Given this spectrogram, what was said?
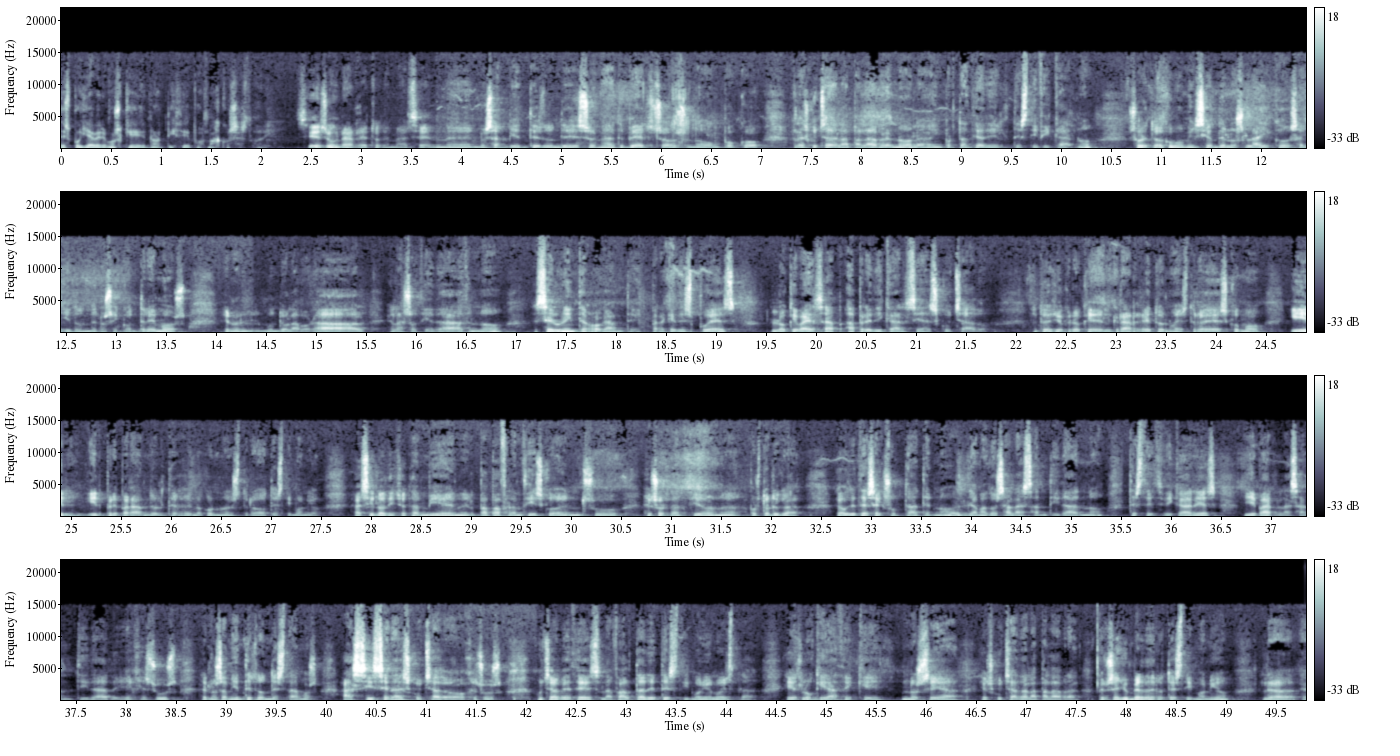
Después ya veremos que nos dice pues más cosas todavía. Sí, es un gran reto además en, los ambientes donde son adversos, ¿no? Un poco a la escucha de la palabra, ¿no? La importancia del testificar, ¿no? Sobre todo como misión de los laicos, allí donde nos encontremos, en el mundo laboral, en la sociedad, ¿no? Ser un interrogante para que después lo que vayas a predicar sea escuchado. Entonces yo creo que el gran reto nuestro es como ir, ir preparando el terreno con nuestro testimonio. Así lo ha dicho también el Papa Francisco en su exhortación apostólica Gaudetes Exultate, ¿no? El llamado es a la santidad, ¿no? Testificar es llevar la santidad de Jesús en los ambientes donde estamos. Así será escuchado Jesús. Muchas veces la falta de testimonio nuestra es lo que hace que no sea escuchada la palabra. Pero si hay un verdadero testimonio, la,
